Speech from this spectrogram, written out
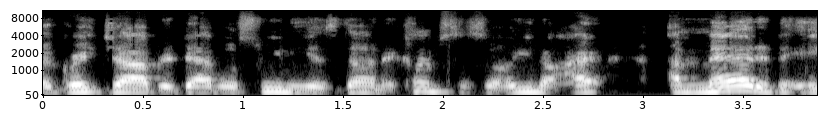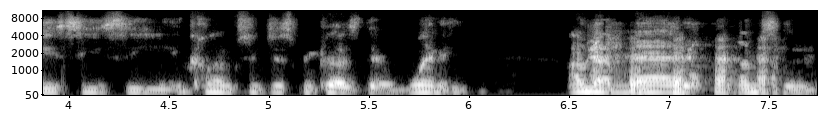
a great job that Dabo Swinney has done at Clemson. So, you know, I, I'm mad at the ACC and Clemson just because they're winning. I'm not mad at Clemson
